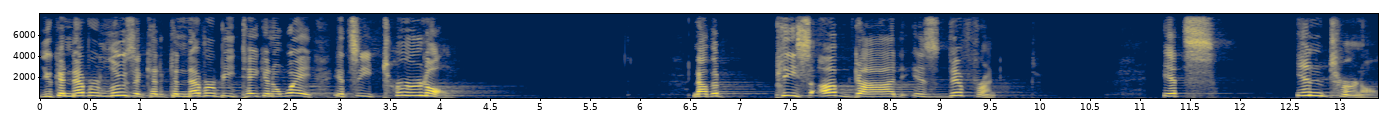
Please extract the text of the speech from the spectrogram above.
You can never lose it, it can never be taken away. It's eternal. Now, the peace of God is different. It's internal,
